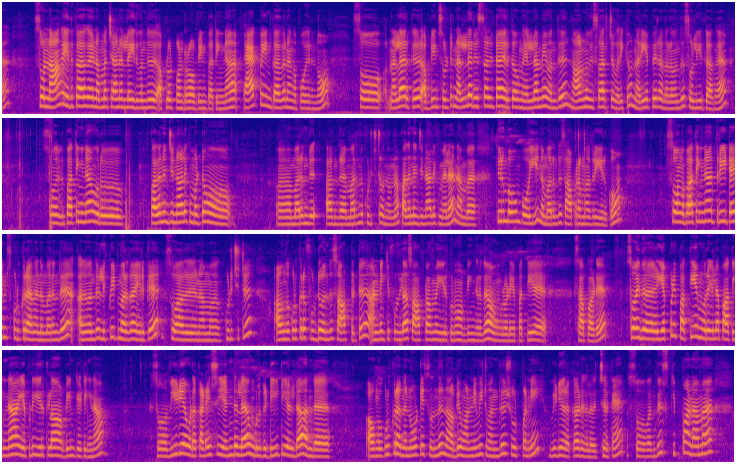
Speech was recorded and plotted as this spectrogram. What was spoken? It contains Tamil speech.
ஸோ நாங்கள் எதுக்காக நம்ம சேனலில் இது வந்து அப்லோட் பண்ணுறோம் அப்படின்னு பார்த்தீங்கன்னா பேக் பெயின்க்காக நாங்கள் போயிருந்தோம். ஸோ நல்லா இருக்குது அப்படின்னு சொல்லிட்டு நல்ல ரிசல்ட்டாக இருக்கவங்க எல்லாமே வந்து நானும் விசாரித்த வரைக்கும் நிறைய பேர் அதில் வந்து சொல்லியிருக்காங்க. ஸோ இது பார்த்தீங்கன்னா ஒரு பதினஞ்சு நாளைக்கு மட்டும் மருந்து அந்த மருந்து குடிச்சிட்டு வந்தோம்னா பதினஞ்சு நாளைக்கு மேலே நம்ம திரும்பவும் போய் இந்த மருந்து சாப்பிட்ற மாதிரி இருக்கும். ஸோ அங்கே பார்த்தீங்கன்னா த்ரீ டைம்ஸ் கொடுக்குறாங்க அந்த மருந்து. அது வந்து லிக்விட் மாதிரி தான் இருக்குது ஸோ அது நம்ம குடிச்சிட்டு அவங்க கொடுக்குற ஃபுட்டு வந்து சாப்பிட்டுட்டு அன்னைக்கு ஃபுல்லாக சாப்பிடாம இருக்கணும் அப்படிங்கிறது அவங்களுடைய பத்திய சாப்பாடு. ஸோ இது எப்படி பத்திய முறையில் பார்த்தீங்கன்னா எப்படி இருக்கலாம் அப்படின்னு கேட்டிங்கன்னா ஸோ வீடியோவோட கடைசி எண்டில் உங்களுக்கு டீட்டெயில்டாக அந்த அவங்க கொடுக்குற அந்த நோட்டீஸ் வந்து நான் அப்படியே ஒன் நிமிட் வந்து ஷூட் பண்ணி வீடியோ ரெக்கார்டு இதில் வச்சுருக்கேன். ஸோ வந்து ஸ்கிப் பண்ணாமல்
